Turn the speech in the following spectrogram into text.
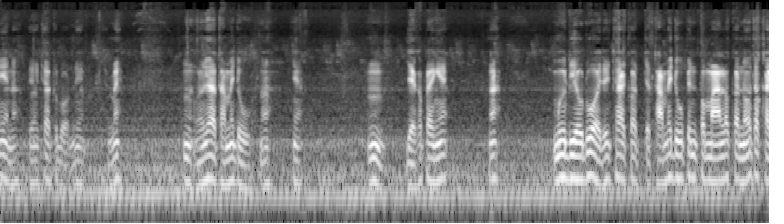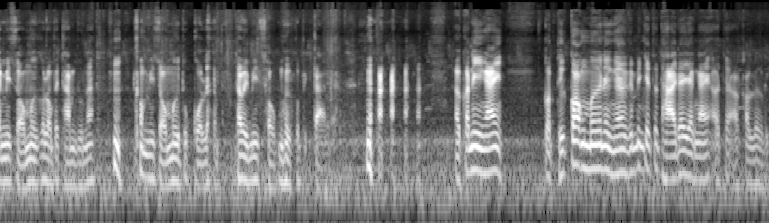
เนี่ยนะเดี๋ยวชาติจะบอกเนี่ยเห็นไหมอืมเดี๋ยวชาติทำให้ดูนะเนี่ย อืมแย่เข้าไปอย่างเงี้ย มือเดียวด้วยที่ชาติก็จะทำให้ดูเป็นประมาณแล้วกันเนาะถ้าใครมีสองมือก็ลองไปทำดูนะก็มีสองมือทุกคนแหล้วถ้าไม่มีสองมือก็พิการแล้วเอาก็นี่ไง กดถือกล้องมือหนี่ไงจะไม่จะถ่ายได้ยังไง เอาจะเอาเขาเลิกดี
